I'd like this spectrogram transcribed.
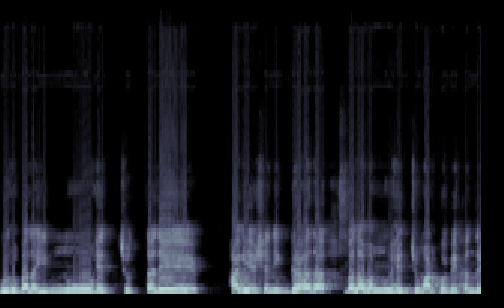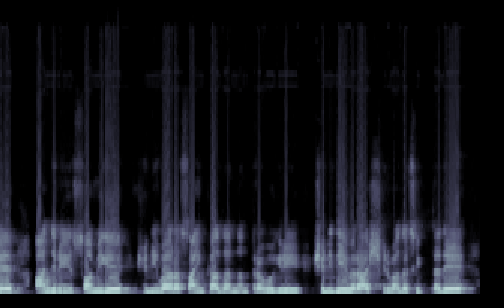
ಗುರುಬಲ ಇನ್ನೂ ಹೆಚ್ಚುತ್ತದೆ. ಹಾಗೆ ಶನಿಗ್ರಹದ ಬಲವನ್ನು ಹೆಚ್ಚು ಮಾಡ್ಕೋಬೇಕಂದ್ರೆ ಆಂಜನೇಯ ಸ್ವಾಮಿಗೆ ಶನಿವಾರ ಸಾಯಂಕಾಲದ ನಂತರ ಹೋಗಿರಿ, ಶನಿದೇವರ ಆಶೀರ್ವಾದ ಸಿಗ್ತದೆ.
